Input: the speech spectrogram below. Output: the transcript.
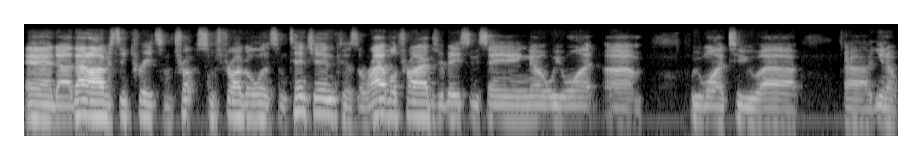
And uh, that obviously creates some tr- some struggle and some tension because the rival tribes are basically saying no, we want um, we want to uh, uh, you know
